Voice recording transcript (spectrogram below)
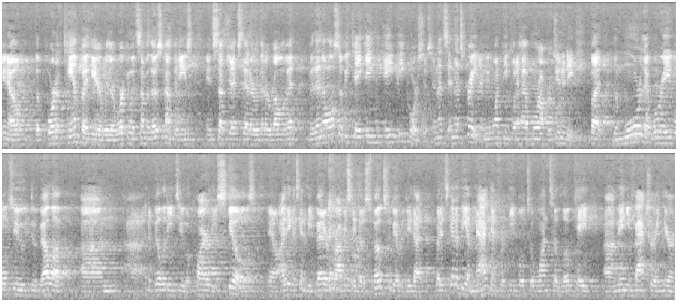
you know, the Port of Tampa here, where they're working with some of those companies in subjects that are that are relevant but then they'll also be taking AP courses, and that's and that's great. And we want people to have more opportunity. But the more that we're able to develop um, uh, an ability to acquire these skills, you know, I think it's going to be better for obviously those folks to be able to do that. But it's going to be a magnet for people to want to locate uh, manufacturing here in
